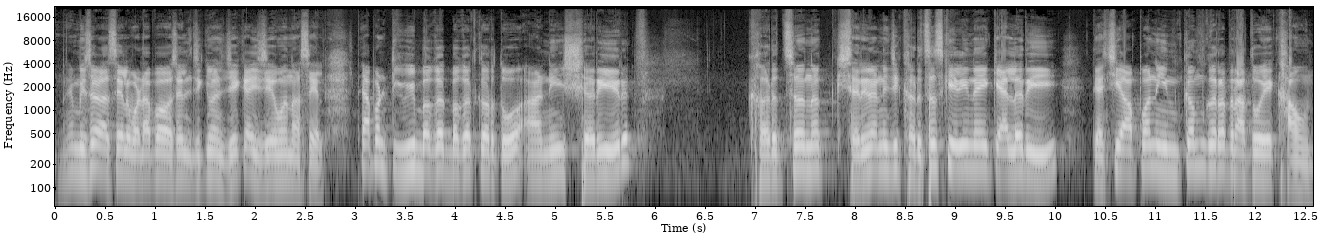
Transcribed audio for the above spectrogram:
म्हणजे मिसळ असेल वडापाव असेल जे किंवा जे काही जेवण असेल ते आपण टी व्ही बघत बघत करतो आणि शरीर खर्च न शरीराने जी खर्चच केली नाही कॅलरी त्याची आपण इन्कम करत राहतो हे खाऊन.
